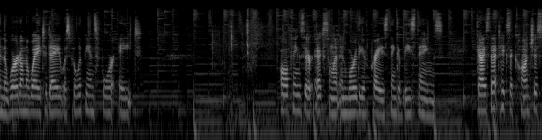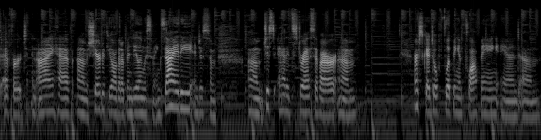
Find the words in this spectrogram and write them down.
And the word on the way today was Philippians 4 8. All things that are excellent and worthy of praise, think of these things. Guys, that takes a conscious effort. And I have um, shared with you all that I've been dealing with some anxiety and just some um, just added stress of our um, our schedule flipping and flopping. And um,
